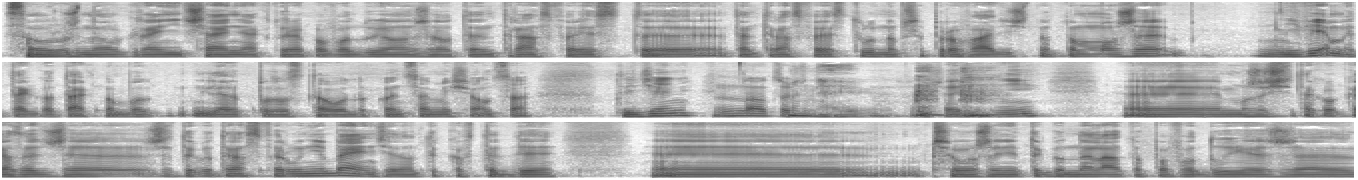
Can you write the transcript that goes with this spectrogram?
są różne ograniczenia, które powodują, że ten transfer jest, e, ten transfer jest trudno przeprowadzić, no to może nie wiemy tego, tak? No bo ile pozostało do końca miesiąca? Tydzień? No coś nie wiem. sześć dni, e, może się tak okazać, że, że tego transferu nie będzie. No tylko wtedy e, przełożenie tego na lato powoduje, że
